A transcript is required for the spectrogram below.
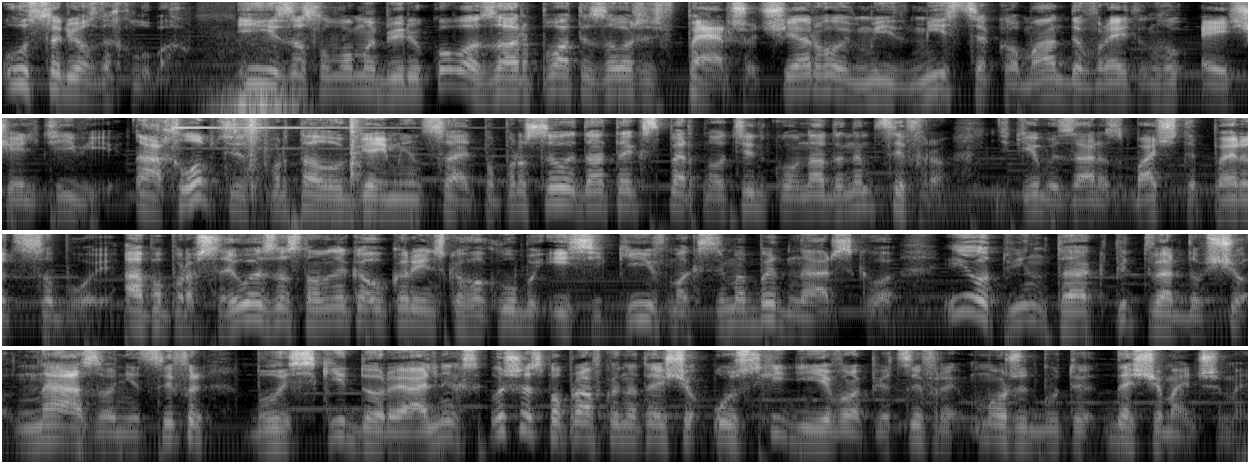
у серйозних клубах. І за словами Бірюкова, зарплати залежать в першу чергу від місця команди в рейтингу HLTV. А хлопці з порталу Game Insight попросили дати експертну оцінку наданим цифрам, які ви зараз бачите перед собою. А попросили засновника українського клубу EC Київ Максима Беднарського. І от він так підтвердив, що названі цифри близькі до реальних, лише з поправкою на те, що у східній Європі цифри можуть бути дещо меншими.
